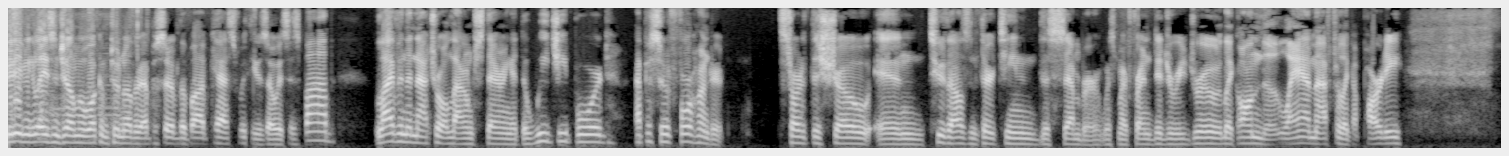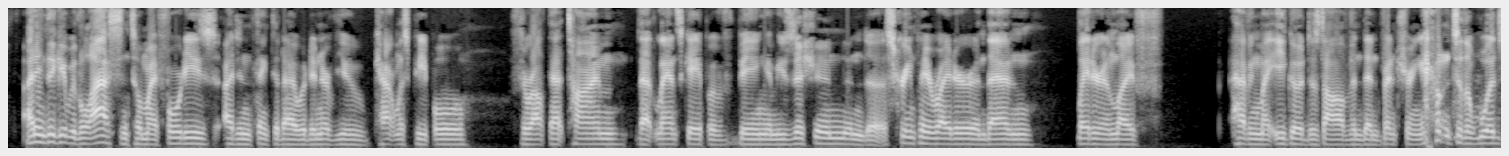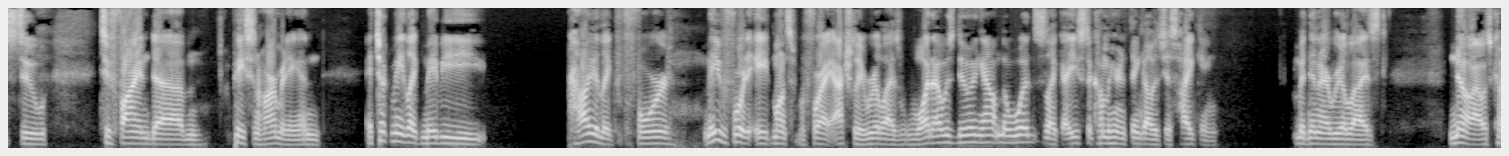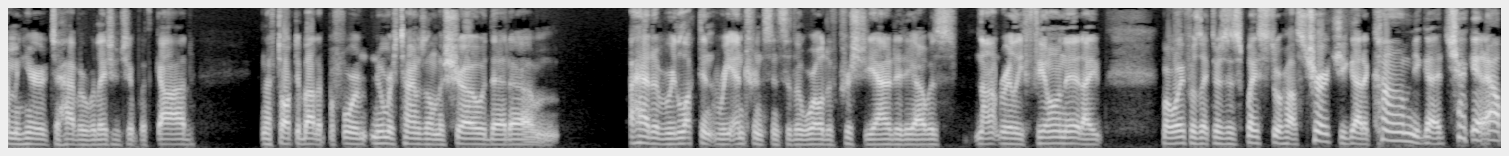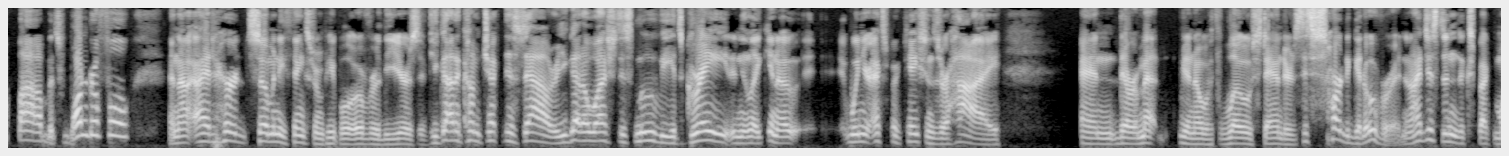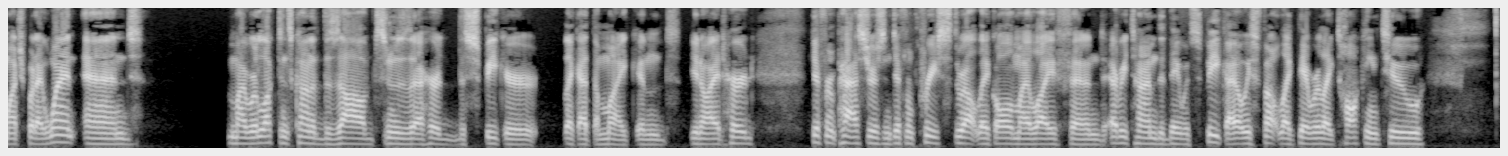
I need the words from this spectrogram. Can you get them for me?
Good evening, ladies and gentlemen. Welcome to another episode of the Bobcast. With you, as always, is Bob, live in the Natural Lounge, staring at the Ouija board. Episode 400. Started this show in 2013 December with my friend Didgeridrew, like on the lam after like a party. I didn't think it would last until my 40s. I didn't think that I would interview countless people throughout that time, that landscape of being a musician and a screenplay writer, and then later in life having my ego dissolve and then venturing out into the woods to to find um, peace and harmony. And it took me like maybe probably like four maybe four to eight months before I actually realized what I was doing out in the woods. Like I used to come here and think I was just hiking, but then I realized no, I was coming here to have a relationship with God. And I've talked about it before numerous times on the show that um, I had a reluctant reentrance into the world of Christianity. I was not really feeling it. I my wife was like, "There's this place, Storehouse Church. You got to come. You got to check it out, Bob. It's wonderful." And I, I, had heard so many things from people over the years. If you got to come check this out, or you got to watch this movie, it's great. And you're like, you know, when your expectations are high and they're met, you know, with low standards, it's hard to get over it. And I just didn't expect much, but I went and my reluctance kind of dissolved as soon as I heard the speaker like at the mic. And, you know, I'd heard different pastors and different priests throughout like all of my life. And every time that they would speak, I always felt like they were like talking to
